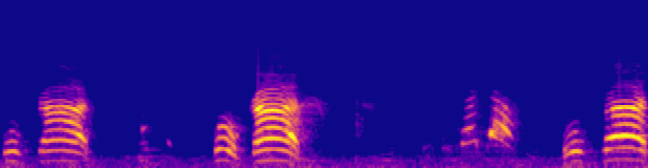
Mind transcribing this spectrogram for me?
Bukan. Bukan. Bukan.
